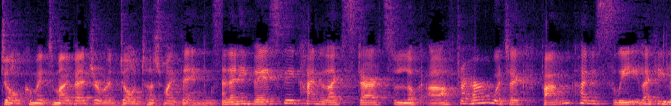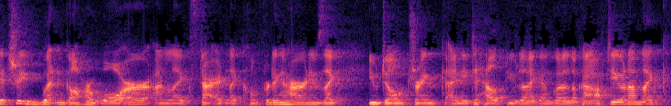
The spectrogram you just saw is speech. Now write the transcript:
don't come into my bedroom and don't touch my things. And then he basically kind of like starts to look after her, which I found kind of sweet. Like he literally went and got her water and like started like comforting her and he was like, you don't drink, I need to help you, like I'm gonna look after you. And I'm like,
